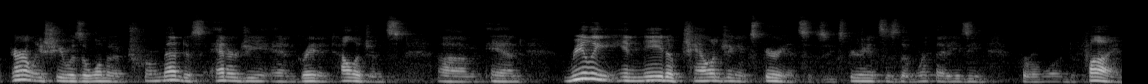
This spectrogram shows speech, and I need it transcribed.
apparently she was a woman of tremendous energy and great intelligence, um, and really in need of challenging experiences, experiences that weren't that easy for a woman to find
